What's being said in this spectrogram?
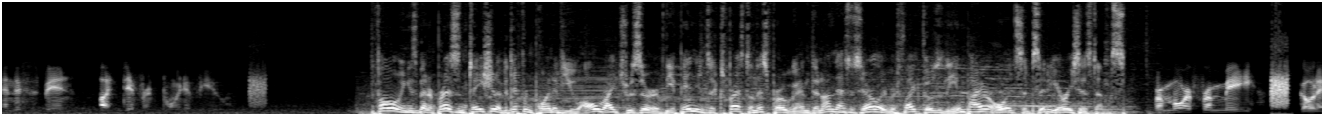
and this has been A Different Point of View. The following has been a presentation of a different point of view. All rights reserved. The opinions expressed on this program do not necessarily reflect those of the Empire or its subsidiary systems. For more from me, go to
